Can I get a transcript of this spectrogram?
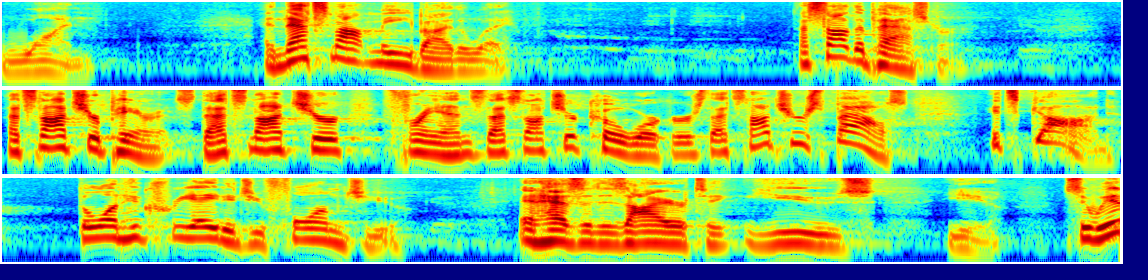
One. And that's not me, by the way. That's not the pastor. That's not your parents. That's not your friends. That's not your coworkers. That's not your spouse. It's God, the one who created you, formed you, and has a desire to use you. See, we,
